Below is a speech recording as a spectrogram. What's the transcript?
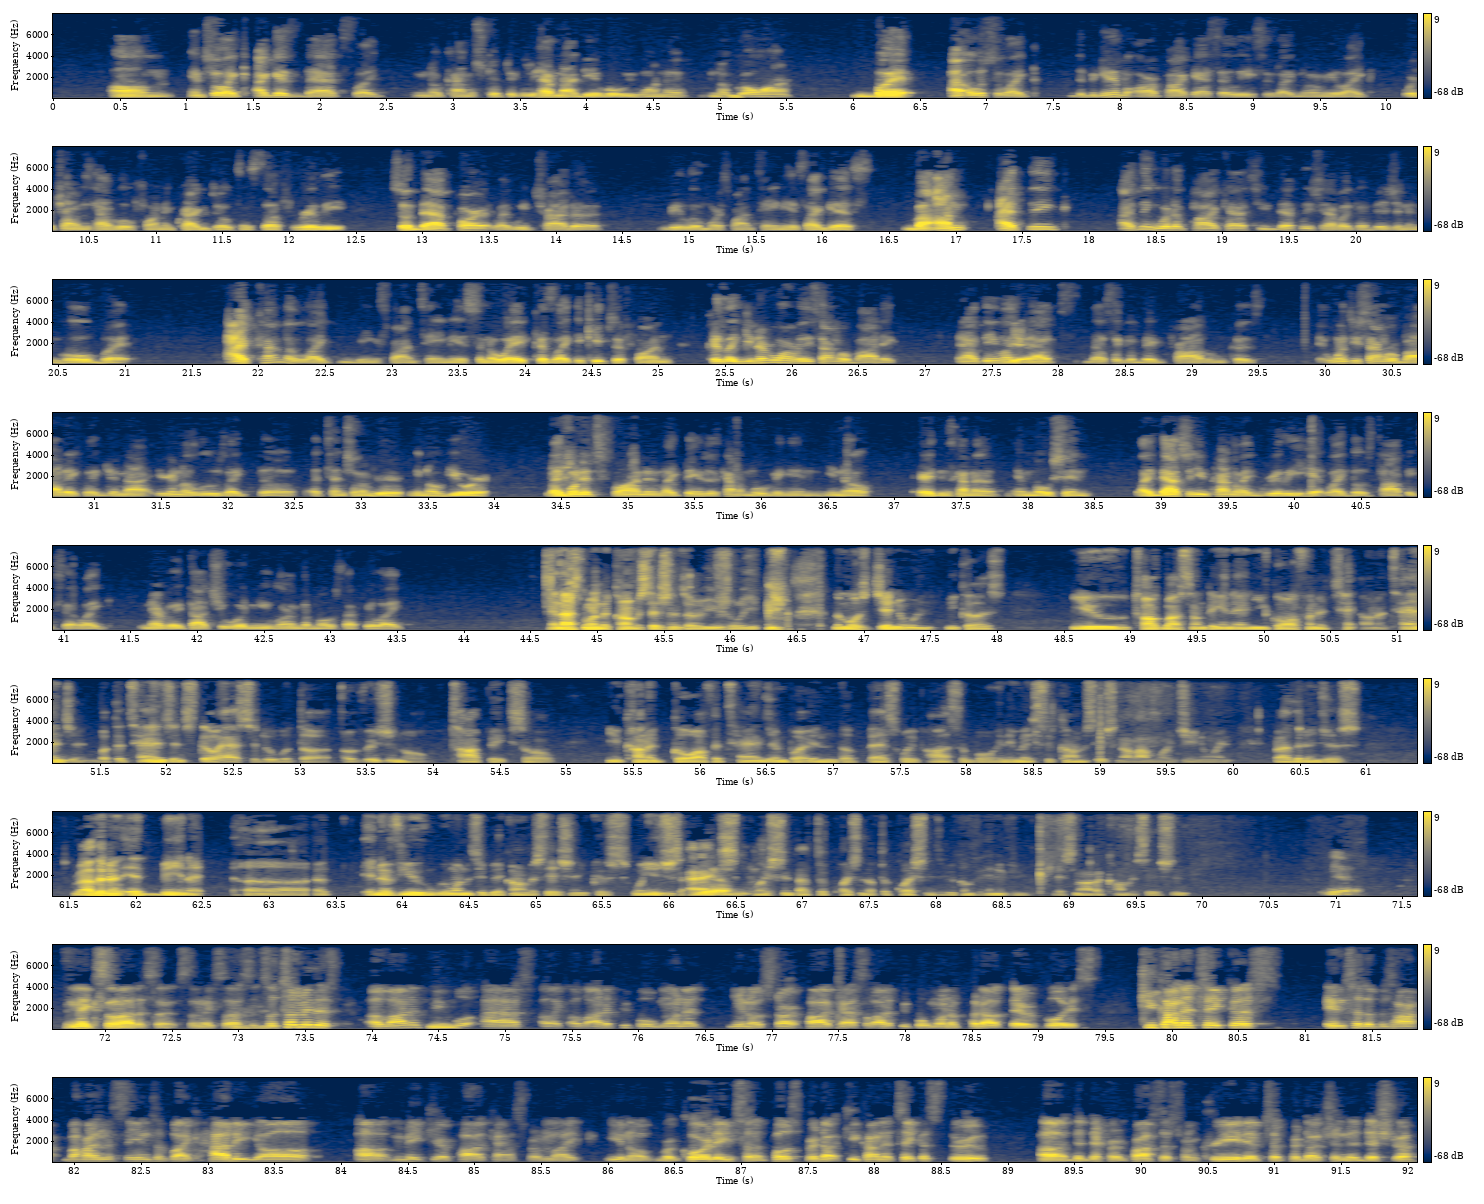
Um, and so like I guess that's like you know kind of scripted because we have an idea of what we want to you know go on. But I also like the beginning of our podcast at least is like normally like we're trying to have a little fun and crack jokes and stuff. Really, so that part like we try to be a little more spontaneous, I guess. But I'm I think I think with a podcast, you definitely should have like a vision and goal. But I kind of like being spontaneous in a way because like it keeps it fun. Because like you never want to really sound robotic, and I think like yeah. that's that's like a big problem because once you sound robotic, like you're not you're gonna lose like the attention of your you know viewer. Like mm-hmm. when it's fun and like things are kind of moving and you know everything's kind of in motion. Like that's when you kind of like really hit like those topics that like you never really thought you would, and you learn the most. I feel like and that's when the conversations are usually the most genuine because you talk about something and then you go off on a ta- on a tangent, but the tangent still has to do with the original topic. So you kind of go off a tangent, but in the best way possible, and it makes the conversation a lot more genuine rather than just rather than it being a, uh, a interview. We want it to be a conversation because when you just ask yeah. questions after questions after questions, it becomes an interview. It's not a conversation. Yeah. It makes a lot of sense. It makes a lot of sense. So tell me this: a lot of hmm. people ask, like, a lot of people want to, you know, start podcasts. A lot of people want to put out their voice. Can you kind of take us into the behind the scenes of like how do y'all uh, make your podcast from like you know recording to post production? Can you kind of take us through uh, the different process from creative to production to distro?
